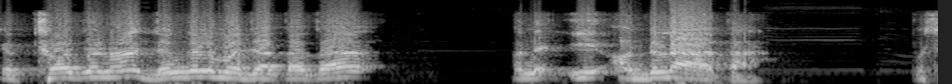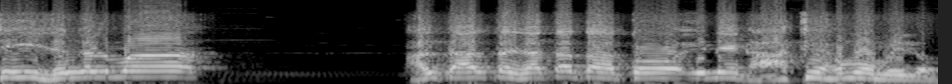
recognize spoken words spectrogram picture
એક છ જણા જંગલમાં જતા હતા અને એ આંધળા હતા. પછી એ જંગલમાં હાલતા હાલતા જતા હતા તો એને એક હાથી હમો મળ્યો.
